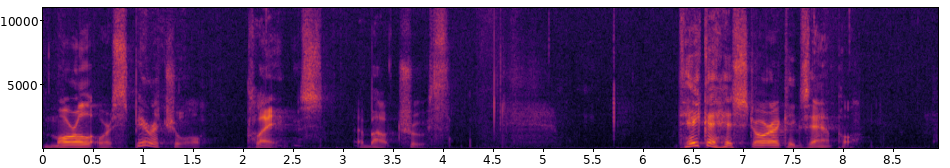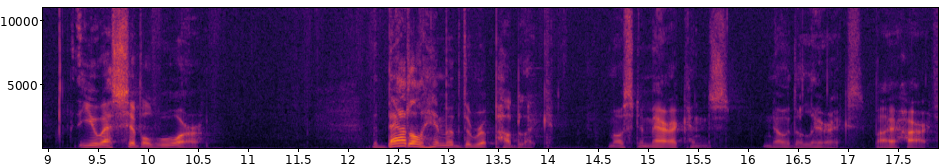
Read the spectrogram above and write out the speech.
moral or spiritual claims about truth. Take a historic example the US Civil War. The Battle Hymn of the Republic. Most Americans know the lyrics by heart.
